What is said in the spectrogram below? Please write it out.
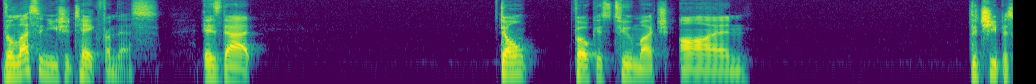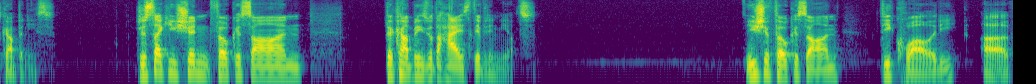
the lesson you should take from this is that don't focus too much on the cheapest companies. Just like you shouldn't focus on the companies with the highest dividend yields. You should focus on the quality of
